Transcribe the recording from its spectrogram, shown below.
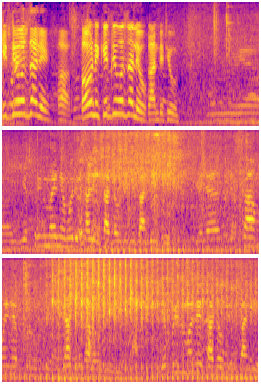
किती दिवस झाले? हा. पाहुणे किती दिवस झाले हो कांदे ठेवून? एप्रिल महिन्यामध्ये चाळीस साठवलेली कांद्याची गेल्या सहा महिन्यापूर्वी जास्त कालावधी एप्रिलमध्ये साठवलेली कांदे.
